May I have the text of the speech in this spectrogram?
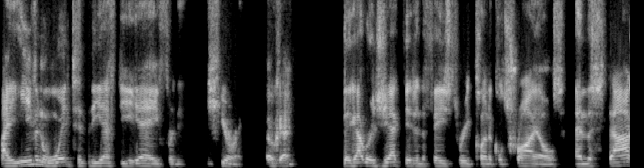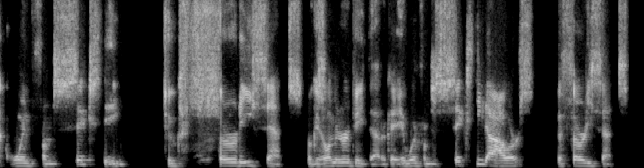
I even went to the FDA for the hearing. Okay. They got rejected in the phase three clinical trials, and the stock went from 60 to 30 cents. Okay, so let me repeat that. Okay, it went from $60 to 30 cents.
